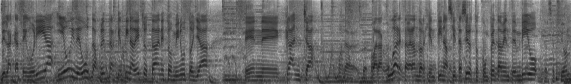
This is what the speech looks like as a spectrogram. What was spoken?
de la categoría y hoy debuta frente a Argentina. De hecho, está en estos minutos ya en eh, cancha para jugar. Está ganando Argentina 7 a 0. Esto es completamente en vivo. Intercepción.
